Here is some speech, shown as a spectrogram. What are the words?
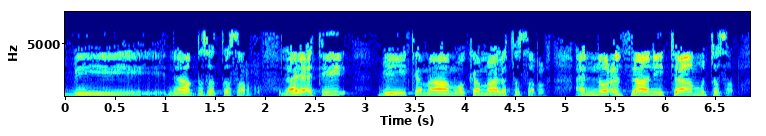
بناقص التصرف لا يأتي بتمام وكمال التصرف. النوع الثاني تام التصرف.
